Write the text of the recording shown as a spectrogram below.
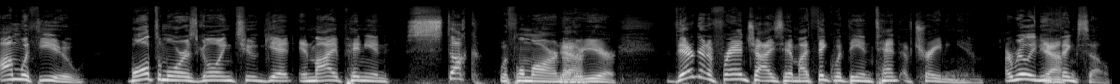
I'm with you. Baltimore is going to get, in my opinion, stuck with Lamar another Yeah. year. They're going to franchise him, I think, with the intent of trading him. I really do Yeah. think so.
